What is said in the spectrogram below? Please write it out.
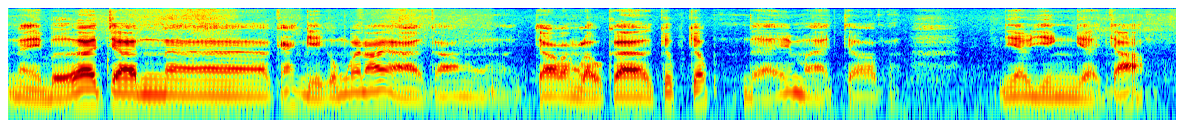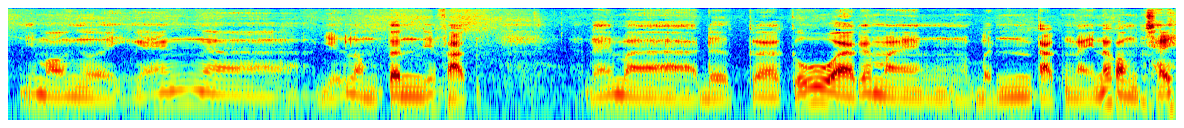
Này bữa trên uh, các vị cũng có nói à con cho con lộ cơ chút chút để mà cho gieo duyên giờ chót. Với mọi người gán uh, giữ lòng tin với Phật để mà được ờ, cứu qua cái màn bệnh tật này. Nó còn xảy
